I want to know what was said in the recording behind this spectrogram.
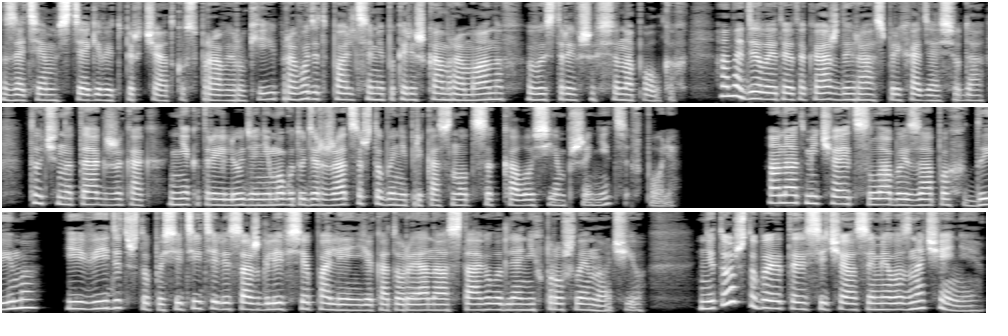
Затем стягивает перчатку с правой руки и проводит пальцами по корешкам романов, выстроившихся на полках. Она делает это каждый раз, приходя сюда, точно так же, как некоторые люди не могут удержаться, чтобы не прикоснуться к колосьям пшеницы в поле. Она отмечает слабый запах дыма и видит, что посетители сожгли все поленья, которые она оставила для них прошлой ночью. Не то чтобы это сейчас имело значение.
